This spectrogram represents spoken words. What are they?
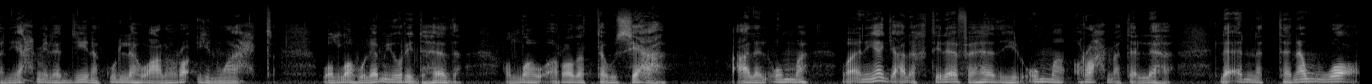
أن يحمل الدين كله على رأي واحد. والله لم يرد هذا. الله أراد التوسعة على الأمة وأن يجعل اختلاف هذه الأمة رحمة لها لأن التنوع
